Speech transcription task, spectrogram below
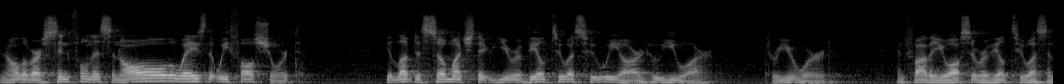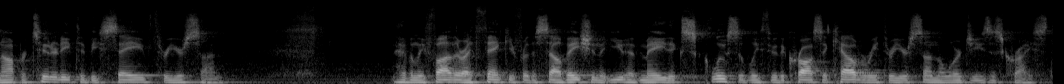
and all of our sinfulness and all the ways that we fall short. You loved us so much that you revealed to us who we are and who you are through your word. And Father, you also revealed to us an opportunity to be saved through your Son. Heavenly Father, I thank you for the salvation that you have made exclusively through the cross at Calvary through your Son, the Lord Jesus Christ.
